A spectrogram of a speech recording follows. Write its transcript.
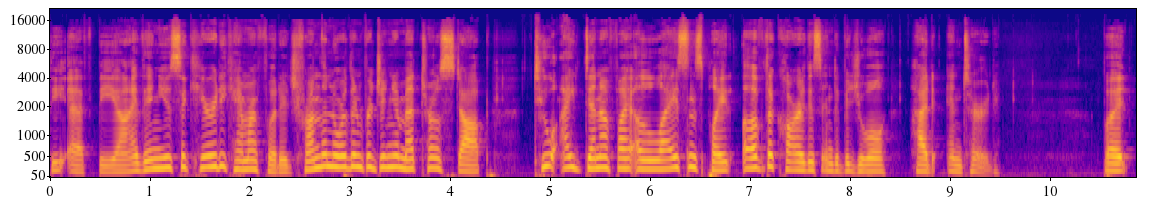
The FBI then used security camera footage from the Northern Virginia Metro stop to identify a license plate of the car this individual had entered. But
